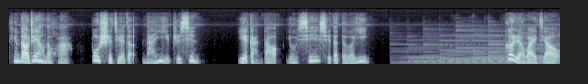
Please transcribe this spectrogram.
听到这样的话，不时觉得难以置信，也感到有些许的得意。个人外交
